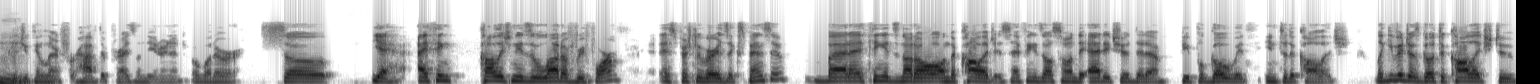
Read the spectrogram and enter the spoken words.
mm. that you can learn for half the price on the internet or whatever. So yeah, I think college needs a lot of reform, especially where it's expensive. But I think it's not all on the colleges. I think it's also on the attitude that uh, people go with into the college. Like if you just go to college to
